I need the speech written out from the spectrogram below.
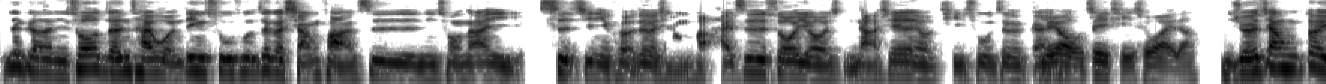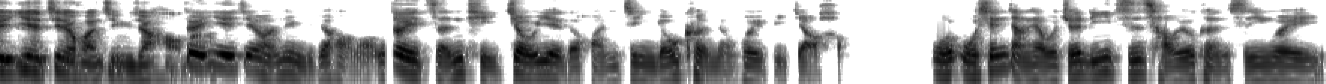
那个你说人才稳定输出这个想法，是你从哪里刺激你会有这个想法，还是说有哪些人有提出这个概念？没有，我自己提出来的。你觉得这样对业界的环境比较好吗？对业界环境比较好吗？对整体就业的环境有可能会比较好。我我先讲一下，我觉得离职潮有可能是因为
